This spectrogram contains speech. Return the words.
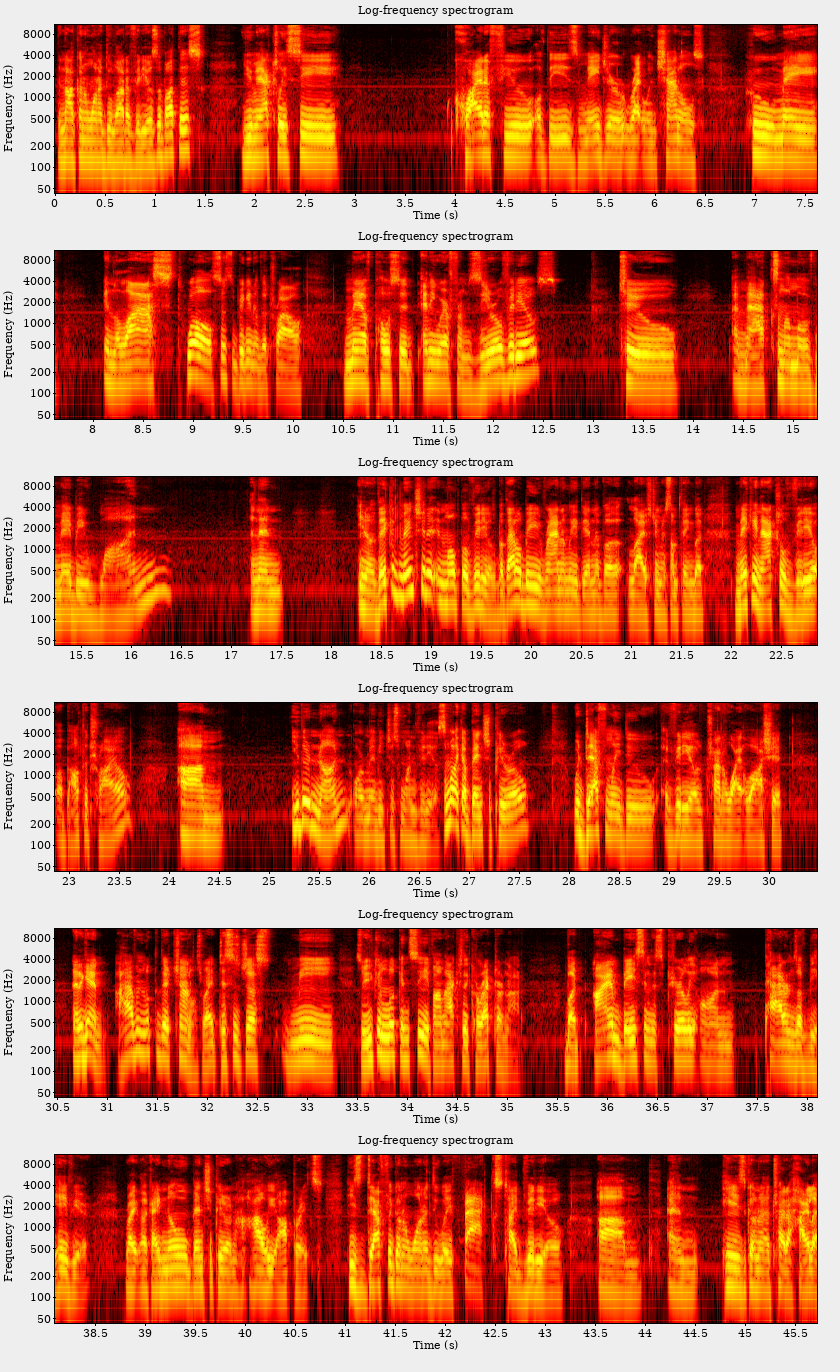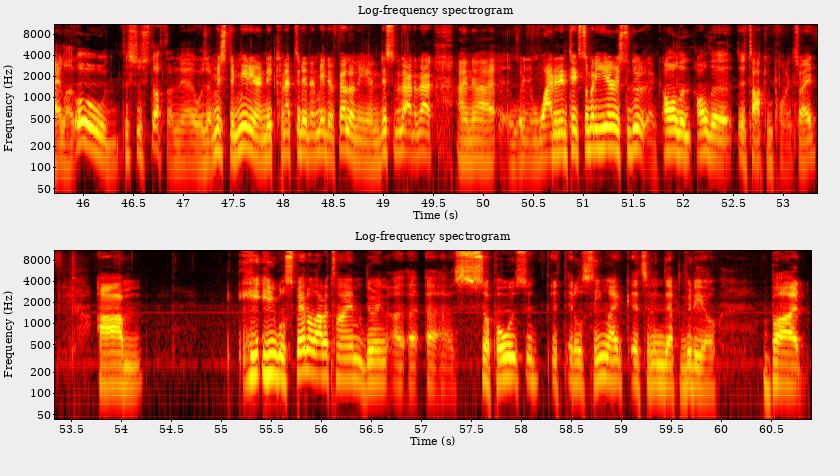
They're not going to want to do a lot of videos about this. You may actually see quite a few of these major right-wing channels who may, in the last, well, since the beginning of the trial, may have posted anywhere from zero videos to a maximum of maybe one. And then you know, they could mention it in multiple videos, but that'll be randomly at the end of a live stream or something. But making an actual video about the trial, um, either none or maybe just one video. Someone like a Ben Shapiro would definitely do a video trying to whitewash it. And again, I haven't looked at their channels, right? This is just me, so you can look and see if I'm actually correct or not. But I am basing this purely on patterns of behavior, right? Like I know Ben Shapiro and how he operates. He's definitely going to want to do a facts type video um, and he's gonna try to highlight like, oh, this is stuff, and it was a misdemeanor, and they connected it and made it a felony, and this and that and that, and uh, why did it take so many years to do it? Like, all the all the, the talking points, right? Um, he, he will spend a lot of time doing a, a, a suppose it, it'll seem like it's an in-depth video, but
